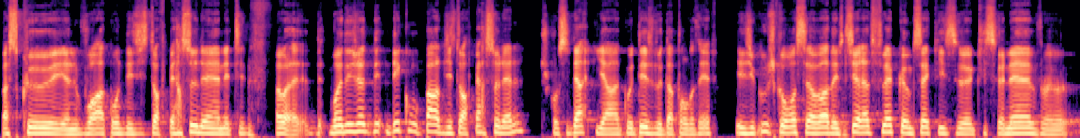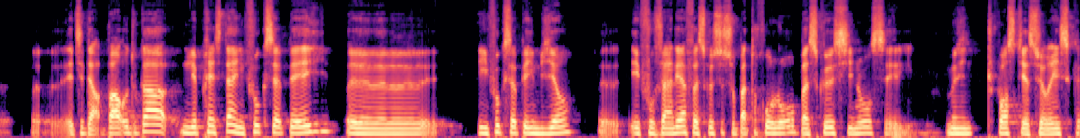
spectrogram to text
parce que, et elle vous raconte des histoires personnelles, etc. Voilà. Moi, déjà, dès, qu'on parle d'histoires personnelles, je considère qu'il y a un côté, je veux t'attendrir. Et du coup, je commence à avoir des petits red flags comme ça qui se, qui se lèvent. euh, euh, etc. Enfin, en tout cas, les prestats, il faut que ça paye. euh, il faut que ça paye bien. Euh, et il faut faire gaffe à ce que ce soit pas trop long parce que sinon, c'est. Je pense qu'il y a ce risque.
